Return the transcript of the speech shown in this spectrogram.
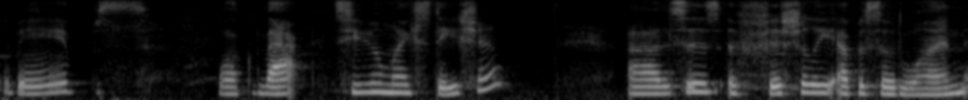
Hey, babes. Welcome back to my station. Uh, this is officially episode one,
